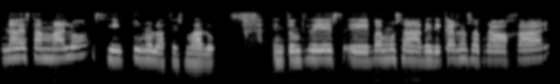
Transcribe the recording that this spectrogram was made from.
nada es tan malo si tú no lo haces malo. Entonces, eh, vamos a dedicarnos a trabajar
